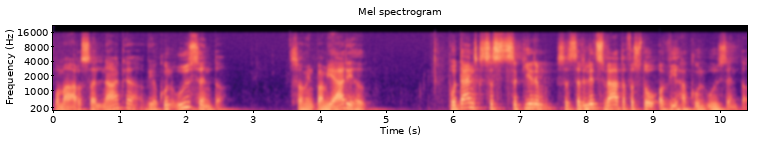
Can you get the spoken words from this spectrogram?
Hvor man arsalnaka, vi har kun udsendt dig som en barmhjertighed. På dansk, så, så, giver det, så, så er det lidt svært at forstå, og vi har kun udsendt dig.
